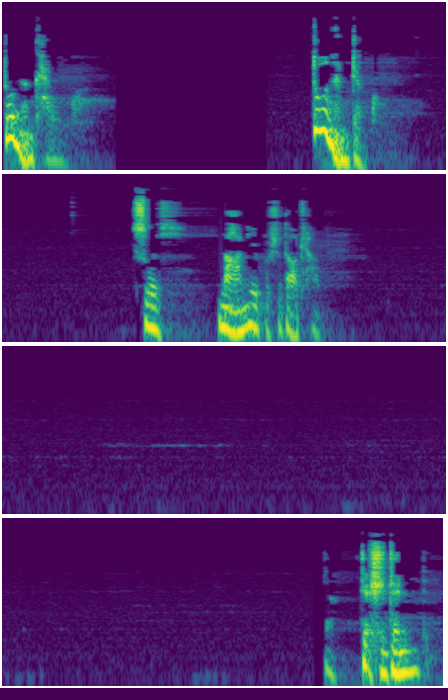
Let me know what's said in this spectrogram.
都能开悟。都能证果，所以哪里不是道场？这是真的。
